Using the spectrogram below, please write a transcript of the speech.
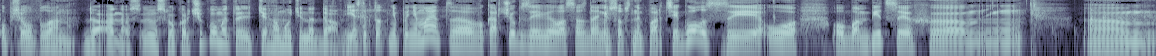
общего плана. Да, она, с Вакарчуком это тягомотина давняя. Если кто-то не понимает, э, Вакарчук заявил о создании собственной партии «Голос» и о, об амбициях э, э,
